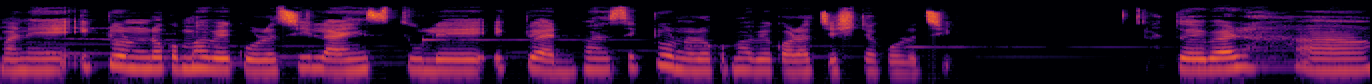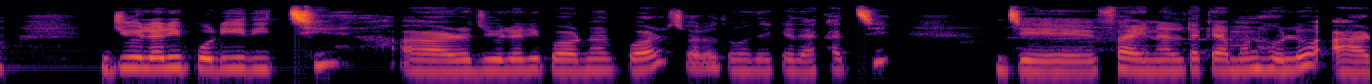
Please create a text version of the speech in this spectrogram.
মানে একটু অন্যরকমভাবে করেছি। লাইন্স তুলে একটু অ্যাডভান্স একটু অন্যরকমভাবে করার চেষ্টা করেছি। তো এবার জুয়েলারি পরিয়ে দিচ্ছি। আর জুয়েলারি পরানোর পর চলো তোমাদেরকে দেখাচ্ছি যে ফাইনালটা কেমন হলো আর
